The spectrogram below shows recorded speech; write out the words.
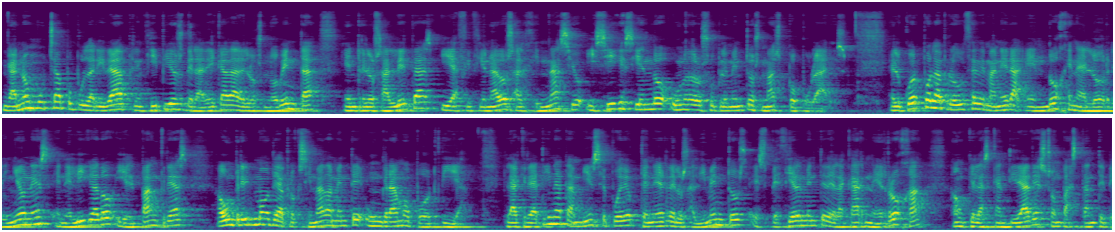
Ganó mucha popularidad a principios de la década de los 90 entre los atletas y aficionados al gimnasio y sigue siendo uno de los suplementos más populares. El cuerpo la produce de manera endógena en los riñones, en el hígado y el páncreas a un ritmo de aproximadamente un gramo por día. La creatina también se puede obtener de los alimentos, especialmente de la carne roja, aunque las cantidades son bastante pequeñas.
